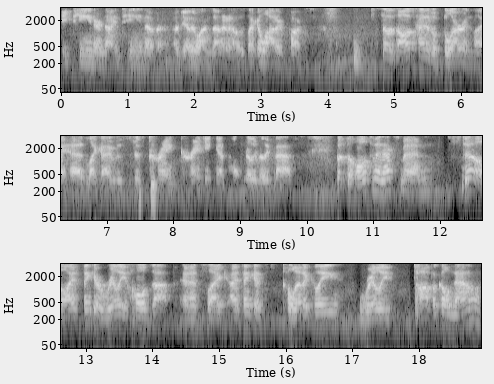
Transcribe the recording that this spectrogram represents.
18 or 19 of, of the other ones. I don't know. It was like a lot of books. So it's all kind of a blur in my head, like I was just crank cranking it out really, really fast. But the Ultimate X Men, still, I think it really holds up, and it's like I think it's politically really topical now.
